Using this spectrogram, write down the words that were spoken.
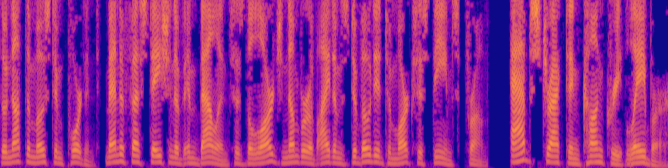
though not the most important, manifestation of imbalance is the large number of items devoted to Marxist themes, from «abstract and concrete labor»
